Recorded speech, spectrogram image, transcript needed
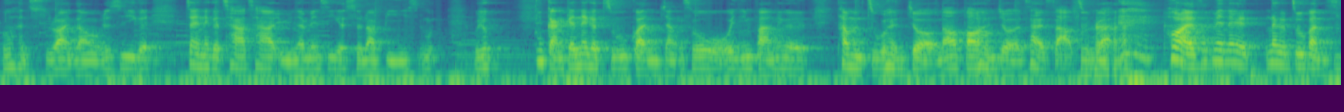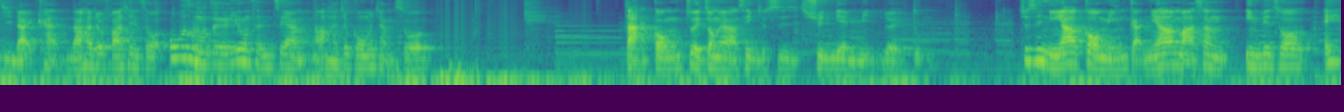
我很熟啦，你知道吗？我就是一个在那个叉叉鱼那边是一个熟拉逼，我我就不敢跟那个主管讲说，我我已经把那个他们煮很久，然后包很久的菜撒出来。后来是被那个那个主管自己来看，然后他就发现说，哦我怎么整个用成这样？然后他就跟我讲说，打工最重要的事情就是训练敏锐度。就是你要够敏感，你要马上应变，说，哎，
